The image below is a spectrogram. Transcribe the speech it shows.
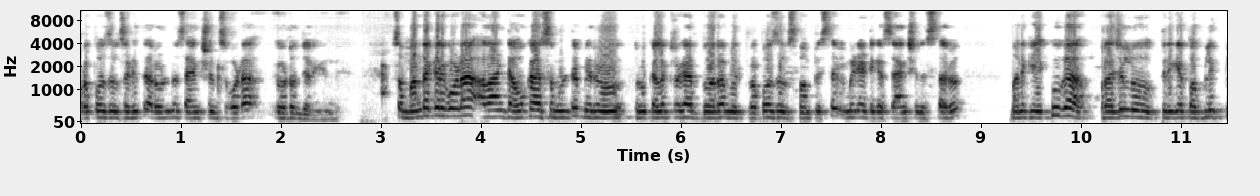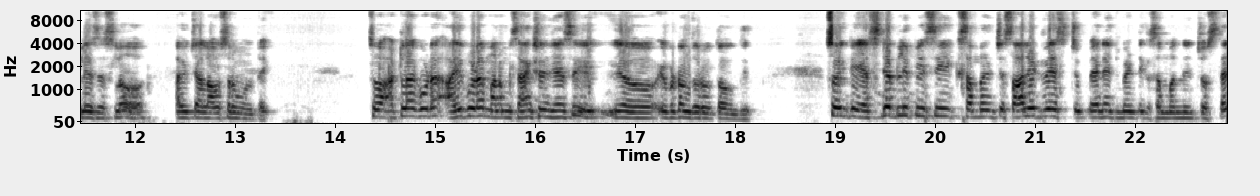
ప్రపోజల్స్ అడిగితే ఆ రెండు శాంక్షన్స్ కూడా ఇవ్వడం జరిగింది. సో మన దగ్గర కూడా అలాంటి అవకాశం ఉంటే మీరు త్రూ కలెక్టర్ గారి ద్వారా మీరు ప్రపోజల్స్ పంపిస్తే ఇమీడియట్గా శాంక్షన్ ఇస్తారు. మనకి ఎక్కువగా ప్రజలు తిరిగే పబ్లిక్ ప్లేసెస్లో అవి చాలా అవసరం ఉంటాయి. సో అట్లా కూడా అవి కూడా మనం శాంక్షన్ చేసి ఇవ్వటం ఇవ్వడం జరుగుతూ ఉంది. సో ఇంకా ఎస్డబ్ల్యూపిసికి సంబంధించి సాలిడ్ వేస్ట్ మేనేజ్మెంట్కి సంబంధించి వస్తే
